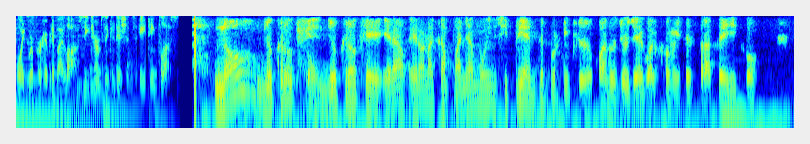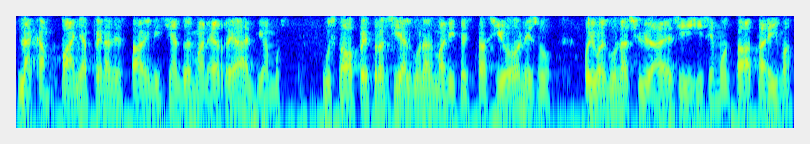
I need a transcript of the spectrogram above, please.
Void were prohibited by law. See terms and conditions. 18 plus. No, yo creo que yo creo que era era una campaña muy incipiente porque incluso cuando yo llego al comité estratégico, la campaña apenas estaba iniciando de manera real, digamos. Gustavo Petro hacía algunas manifestaciones o, o iba a algunas ciudades y, y se montaba tarima,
